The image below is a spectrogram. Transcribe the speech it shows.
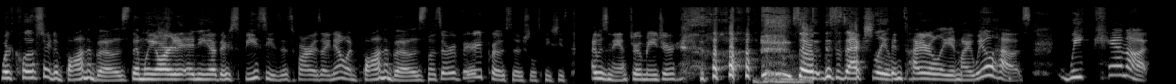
We're closer to bonobos than we are to any other species, as far as I know. And bonobos most are a very pro social species. I was an anthro major. so this is actually entirely in my wheelhouse. We cannot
